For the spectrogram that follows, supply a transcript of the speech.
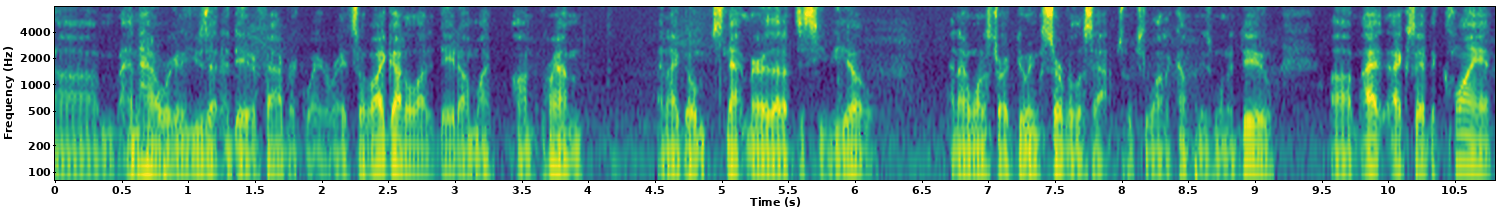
um, and how we're going to use that in a data fabric way, right? So if I got a lot of data on my on-prem, and I go SnapMirror that up to CVO, and I want to start doing serverless apps, which a lot of companies want to do, um, I actually had the client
